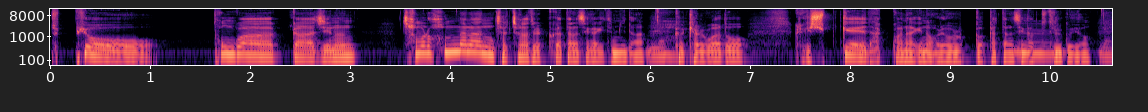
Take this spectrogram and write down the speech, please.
투표 통과까지는 참으로 험난한 절차가 될 것 같다는 생각이 듭니다. 네. 그 결과도 그렇게 쉽게 낙관하기는 어려울 것 같다는 생각도 음. 들고요. 네.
